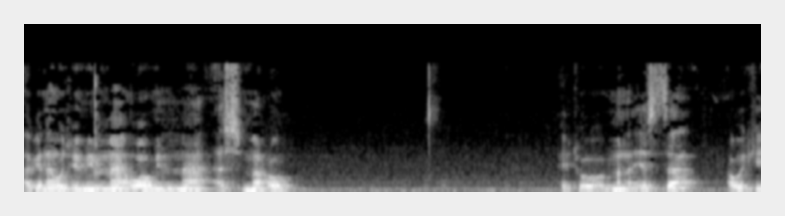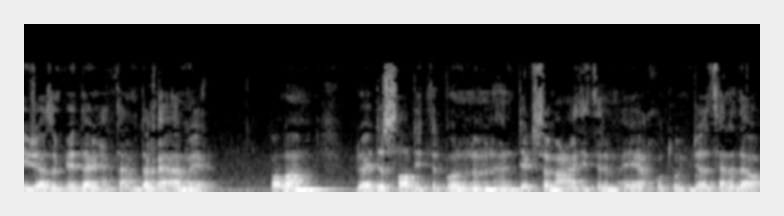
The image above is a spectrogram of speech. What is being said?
أجنوت مما ومما أسمعه هيتو من استا أويك إجازة بهداي حتى أم دقيقة أمير بلان دو عدة صالي تربون من هندك سماعاتي ترم هي خطو إجازة سنة داو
